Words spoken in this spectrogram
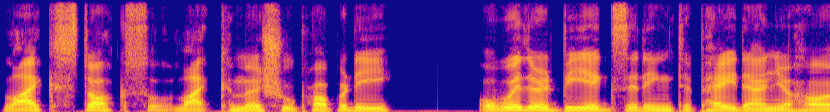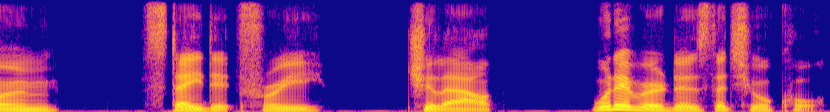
like stocks or like commercial property, or whether it be exiting to pay down your home, stay debt free, chill out, whatever it is, that's your call.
